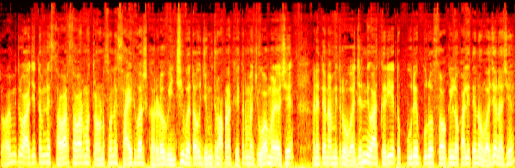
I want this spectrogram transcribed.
તો હવે મિત્રો આજે તમને સવાર સવારમાં ત્રણસો ને સાઠ વર્ષ ઘરડો વિંછી બતાવું, જે મિત્રો આપણા ખેતરમાં જોવા મળ્યો છે. અને તેના મિત્રો વજનની વાત કરીએ તો પૂરેપૂરો સો કિલો ખાલી તેનો વજન હશે.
